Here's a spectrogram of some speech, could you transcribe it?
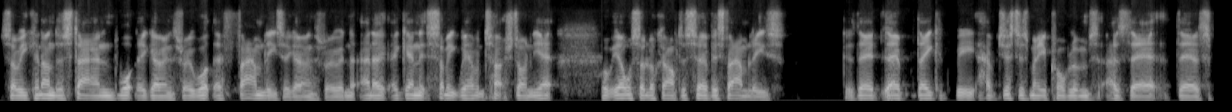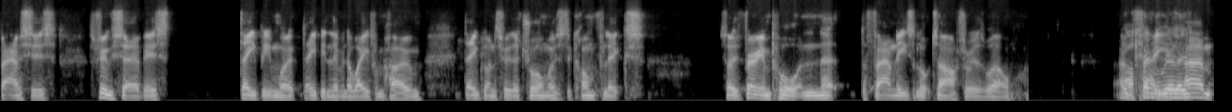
So we can understand what they're going through, what their families are going through. And, and uh, again, it's something we haven't touched on yet, but we also look after service families because they're, yeah. they're, they could be have just as many problems as their their spouses through service they've been work they've been living away from home they've gone through the traumas the conflicts so it's very important that the families looked after as well okay I think really um,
